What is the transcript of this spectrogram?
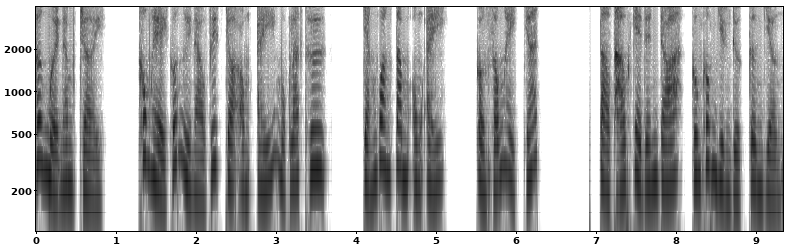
Hơn 10 năm trời, không hề có người nào viết cho ông ấy một lá thư, chẳng quan tâm ông ấy, còn sống hay chết. Tào Tháo nghe đến đó cũng không dừng được cơn giận.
